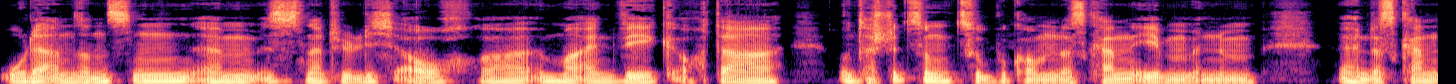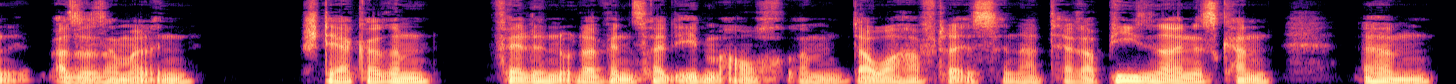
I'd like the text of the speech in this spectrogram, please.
Oder ansonsten ähm, ist es natürlich auch äh, immer ein Weg, auch da Unterstützung zu bekommen. Das kann eben in einem, äh, das kann, also sagen wir mal, in stärkeren Fällen oder wenn es halt eben auch ähm, dauerhafter ist in einer Therapie sein. Es kann ähm,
